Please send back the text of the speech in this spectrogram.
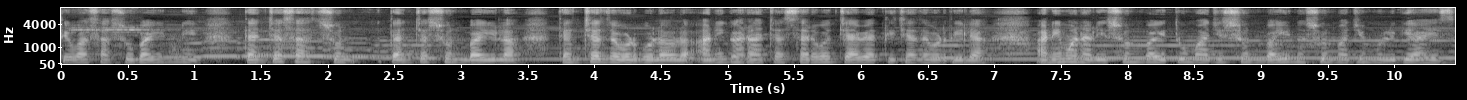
तेव्हा सासूबाईंनी त्यांच्या सासून त्यांच्या सुनबाईला त्यांच्याजवळ बोलावलं आणि घराच्या सर्व चाव्या तिच्याजवळ दिल्या आणि म्हणाली सुनबाई तू माझी सुनबाई नसून माझी मुलगी आहेस.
